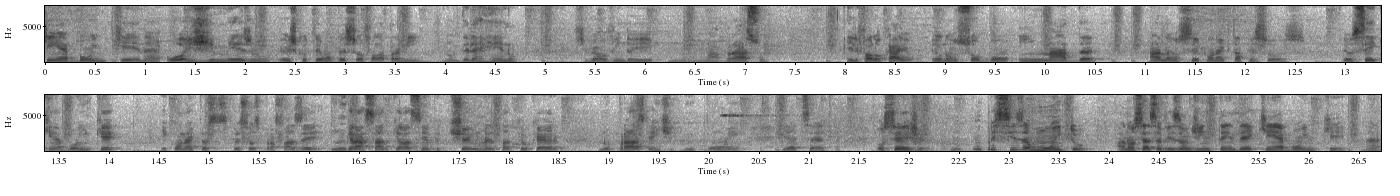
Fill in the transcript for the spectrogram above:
quem é bom em quê, né? Hoje mesmo eu escutei uma pessoa falar para mim, o nome dele é Reno, se estiver ouvindo aí, um abraço. Ele falou, Caio, eu não sou bom em nada a não ser conectar pessoas. Eu sei quem é bom em quê e conecto essas pessoas para fazer. Engraçado que ela sempre chega no resultado que eu quero, no prazo que a gente impõe e etc. Ou seja, não precisa muito a não ser essa visão de entender quem é bom em quê, né?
